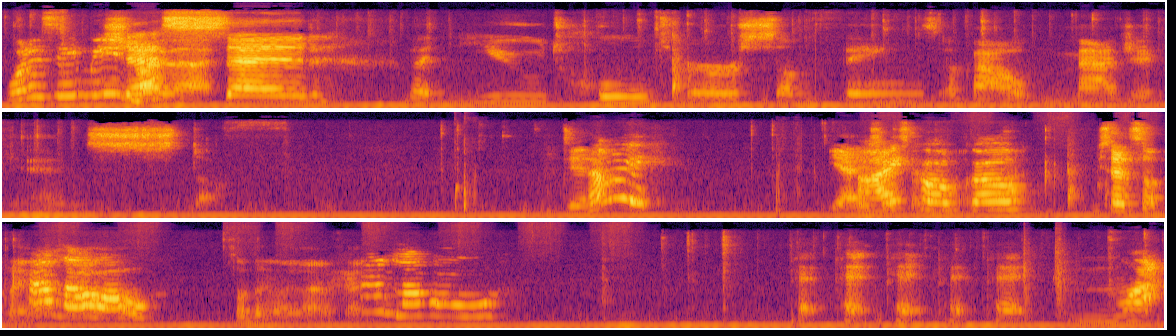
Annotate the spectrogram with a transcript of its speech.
What does he mean by Jess that? said that you told her some things about magic and stuff. Did I? Yeah. you Hi, said something like Coco. that. You said something. Hello. Something like that. Okay. Hello. Pet, pet, pet, pet, pet. Mwah.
